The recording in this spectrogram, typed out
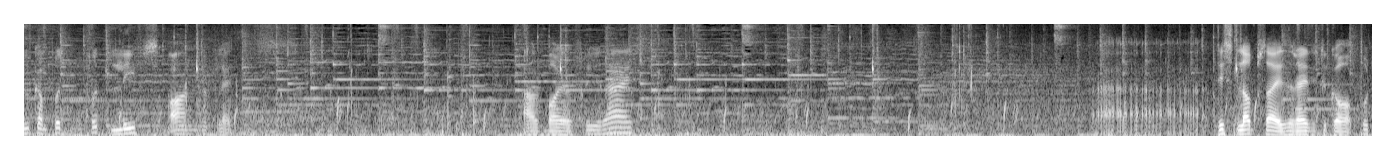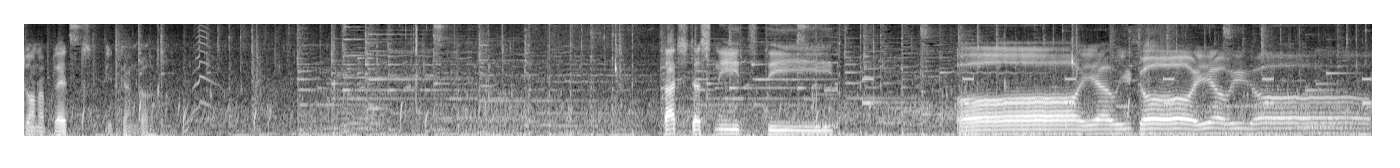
You can put put leaves on the plate. I'll boil free rice. Uh, this lobster is ready to go. Put on a plate. It can go. That just needs the. Oh, here we go, here we go.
